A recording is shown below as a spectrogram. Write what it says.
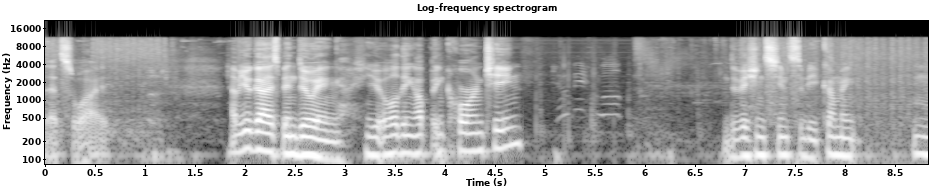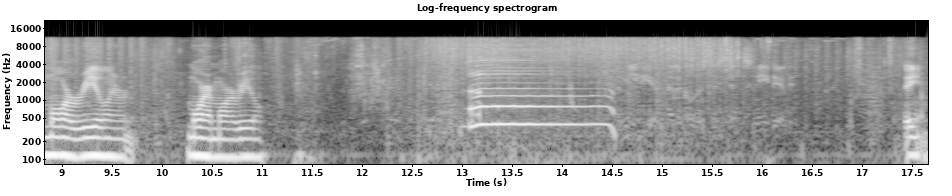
that's why. Have you guys been doing? You holding up in quarantine? Division seems to be becoming more real and more and more real. Ah. Damn.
